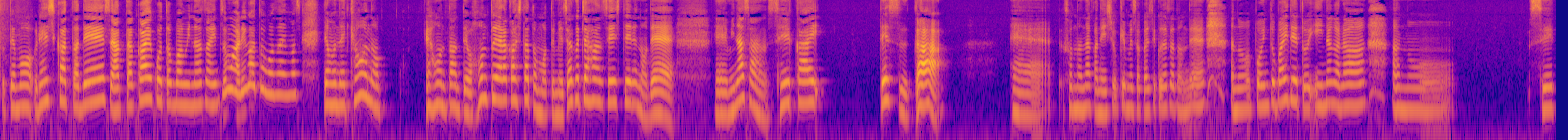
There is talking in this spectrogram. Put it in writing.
とても嬉しかったです。あったかい言葉皆さんいつもありがとうございます。でもね、今日の絵本探偵は本当やらかしたと思ってめちゃくちゃ反省しているので、えー、皆さん正解ですが、えー、そんな中ね、一生懸命探してくださったので、あの、ポイントバイデーと言いながら、あの、正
